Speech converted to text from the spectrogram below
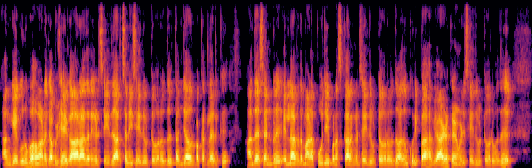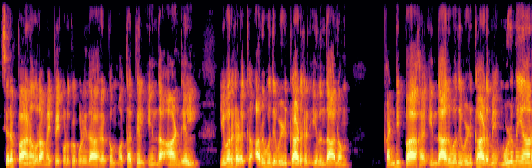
அங்கே குரு பகவானுக்கு அபிஷேக ஆராதனைகள் செய்து அர்ச்சனை செய்துவிட்டு வருவது தஞ்சாவூர் பக்கத்தில் இருக்குது அந்த சென்று எல்லா விதமான பூஜை புனஸ்காரங்கள் செய்துவிட்டு வருவது அதுவும் குறிப்பாக வியாழக்கிழமையில் செய்துவிட்டு வருவது சிறப்பான ஒரு அமைப்பை கொடுக்கக்கூடியதாக இருக்கும். மொத்தத்தில் இந்த ஆண்டில் இவர்களுக்கு அறுபது விழுக்காடுகள் இருந்தாலும் கண்டிப்பாக இந்த அறுபது விழுக்காடுமே முழுமையான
